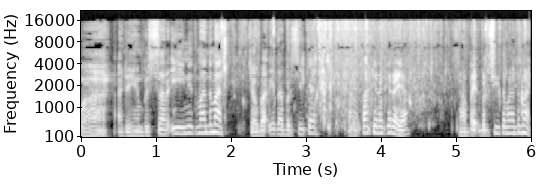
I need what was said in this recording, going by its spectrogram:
Wah, ada yang besar ini teman-teman. Coba kita bersihkan. Apa kira-kira ya? Sampai bersih teman-teman.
